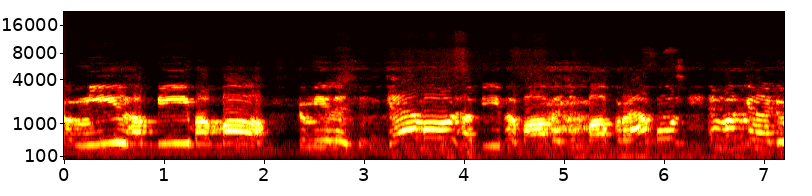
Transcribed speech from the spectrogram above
Camille Habib Habab. Camille is in camel, Habib Habab is in Bob for apples. And what can I do?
